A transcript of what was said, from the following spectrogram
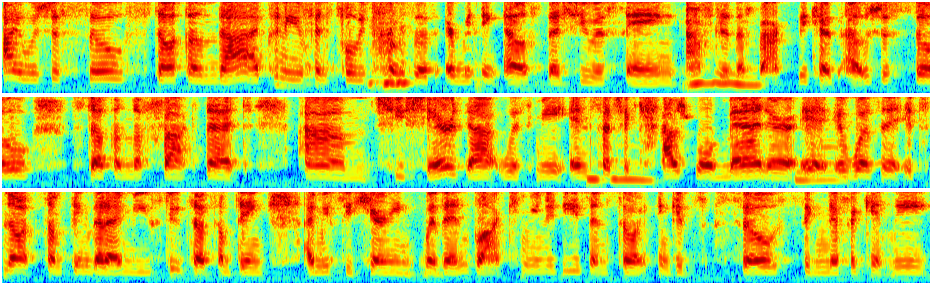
I was just so stuck on that. I couldn't even fully process everything else that she was saying mm-hmm. after the mm-hmm. fact because I was just so stuck on the fact that um, she shared that with me in mm-hmm. such a mm-hmm. casual manner. Yeah. It, it, wasn't. It's not something that I'm used to. It's not something I'm used to hearing within Black communities, and so I think it's so significantly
